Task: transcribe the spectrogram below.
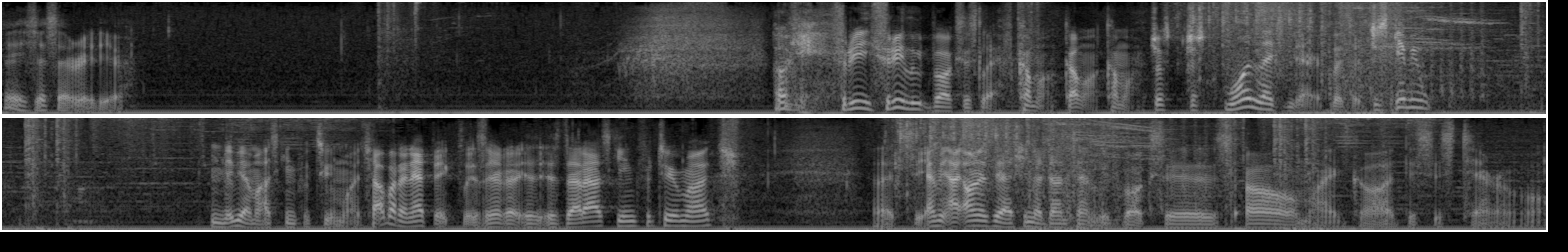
Hey, it's just a radio. Okay, three three loot boxes left. Come on, come on, come on. Just just one legendary Blizzard. Just give me. Maybe I'm asking for too much. How about an epic Blizzard? Uh, is, is that asking for too much? Let's see. I mean, I, honestly, I shouldn't have done 10 loot boxes. Oh my god, this is terrible.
